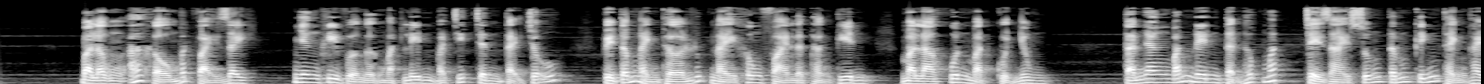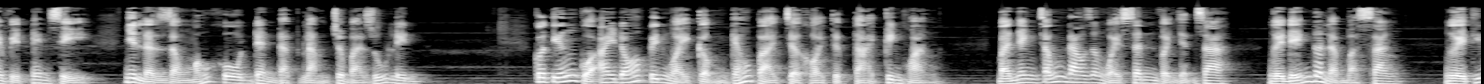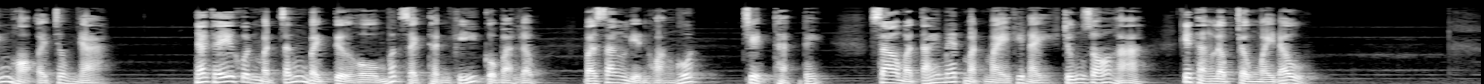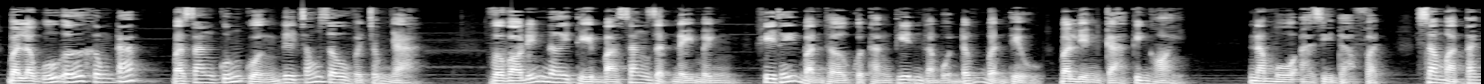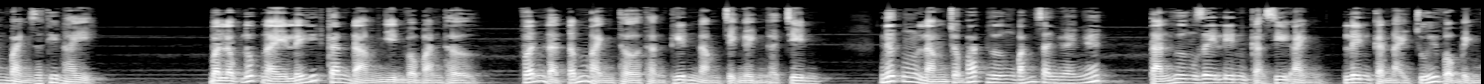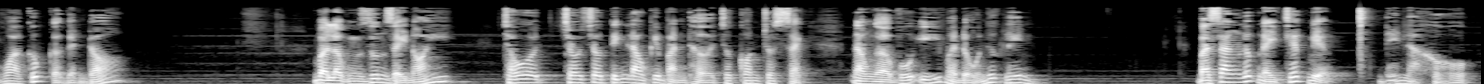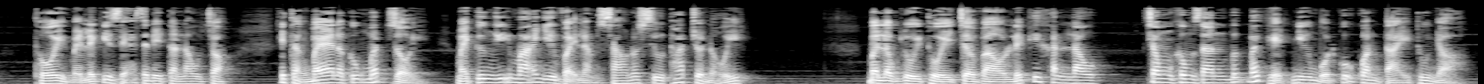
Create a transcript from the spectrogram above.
Bà lồng á khẩu mất vài giây, nhưng khi vừa ngẩng mặt lên bà chít chân tại chỗ, vì tấm ảnh thờ lúc này không phải là thằng Thiên, mà là khuôn mặt của Nhung. Tàn nhang bắn lên tận hốc mắt, chảy dài xuống tấm kính thành hai vệt đen xì, như là dòng máu khô đen đặc làm cho bà rú lên. Có tiếng của ai đó bên ngoài cổng kéo bà trở khỏi thực tại kinh hoàng. Bà nhanh chóng lao ra ngoài sân và nhận ra người đến đó là bà Sang, người thím họ ở trong nhà. Nhắc thấy khuôn mặt trắng bệch tựa hồ mất sạch thần khí của bà Lộc, bà Sang liền hoảng hốt. Chết thật đấy, sao mà tái mét mặt mày thế này, trúng gió hả? Cái thằng Lộc chồng mày đâu? Bà Lộc ú ớ không đáp, bà Sang cuống cuồng đưa cháu dâu vào trong nhà. Vừa vào đến nơi thì bà Sang giật nảy mình khi thấy bàn thờ của thằng Thiên là một đống bẩn thỉu, bà liền cả kinh hỏi. Nam mô A Di Đà Phật, sao mà tanh bành ra thế này bà lộc lúc này lấy hết can đảm nhìn vào bàn thờ vẫn là tấm ảnh thờ thằng thiên nằm chỉnh hình ở trên nước làm cho bát hương bắn ra nhoe nhoét, tàn hương dây lên cả di ảnh, lên cả nải chuối vào bình hoa cúc ở gần đó. Bà lộc run rẩy nói, cháu cháu cháu tính lau cái bàn thờ cho con cho sạch, nào ngờ vô ý mà đổ nước lên. Bà sang lúc này chép miệng, đến là khổ. Thôi, mày lấy cái rẻ ra đây ta lau cho. Cái thằng bé nó cũng mất rồi, mày cứ nghĩ mãi như vậy làm sao nó siêu thoát cho nổi bà lộc lùi thủi trở vào lấy cái khăn lau. Trong không gian bức bách hệt như một cỗ quan tài thu nhỏ.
